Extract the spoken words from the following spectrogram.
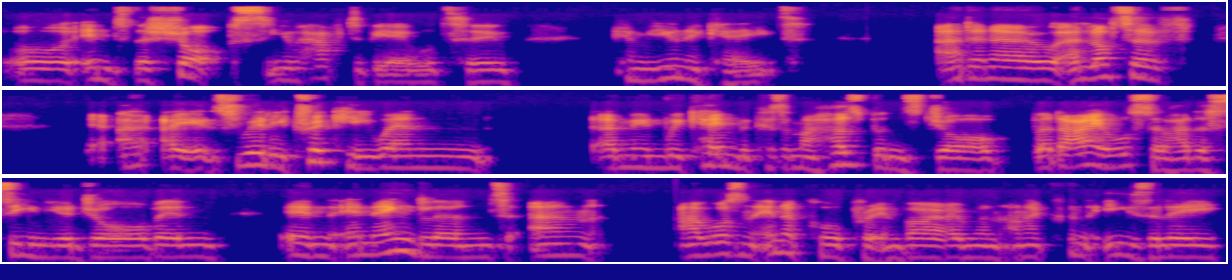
or into the shops, you have to be able to communicate. I don't know, a lot of, I, I, it's really tricky when I mean, we came because of my husband's job, but I also had a senior job in in in England, and I wasn't in a corporate environment, and I couldn't easily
